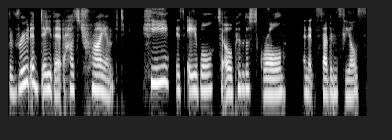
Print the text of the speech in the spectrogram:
the root of David, has triumphed. He is able to open the scroll and its seven seals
